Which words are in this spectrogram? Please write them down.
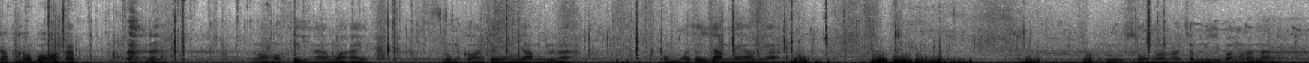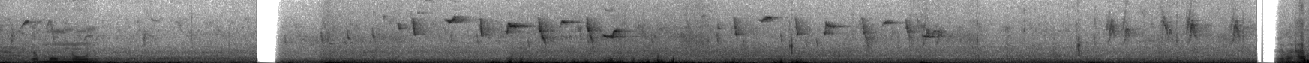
กลับเข้าบ่อครับ ลองเอาสี่ห้าไม้ ลุงกรจะยังย้ำอยู่นะ ผมว่าจะย้ำแนวเนี้ย ดูทรงแล้วน่าจะมีบ้างละนากับมุมนู้นนะครับ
